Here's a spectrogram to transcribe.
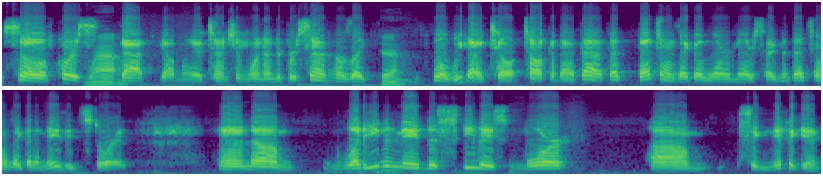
So, of course, Wow. that got my attention 100%. I was like, Yeah. Well, we got to talk about that. That that sounds like a Warren Miller segment. That sounds like an amazing story. And um, what even made this ski race more um, significant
